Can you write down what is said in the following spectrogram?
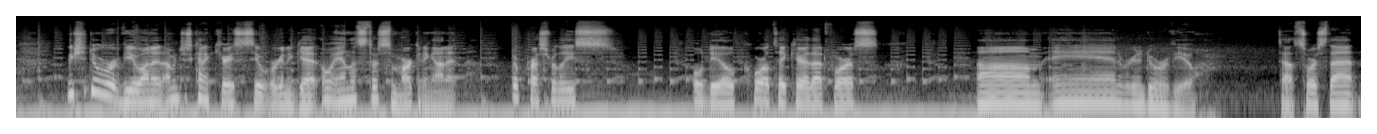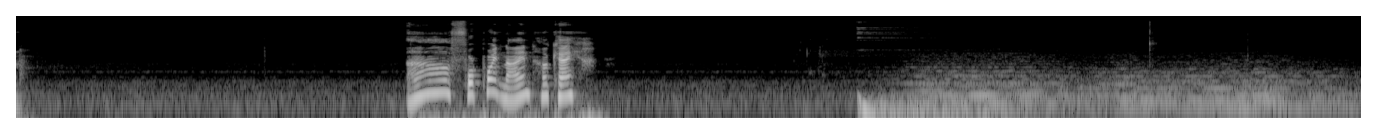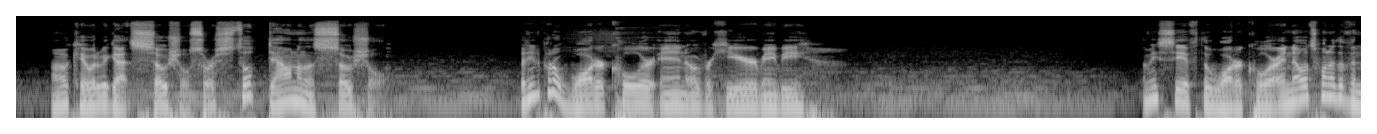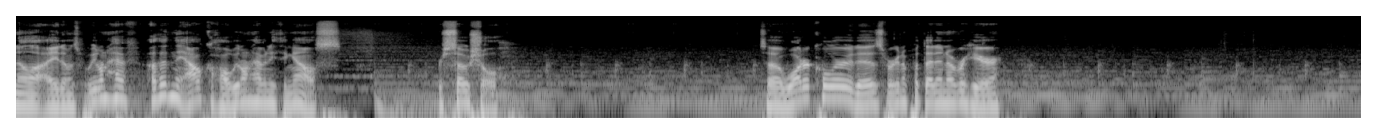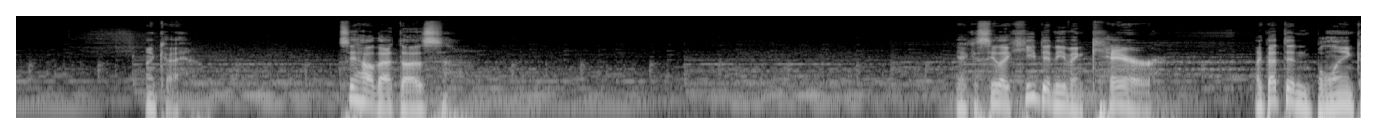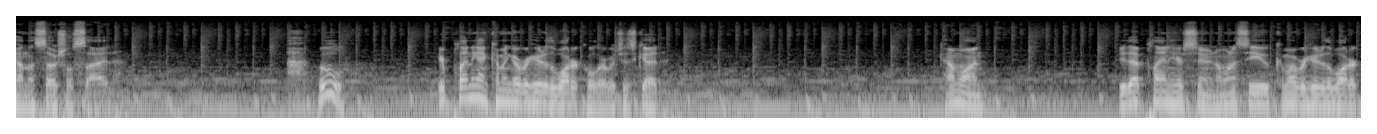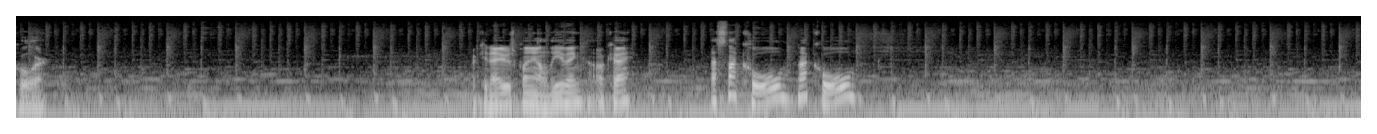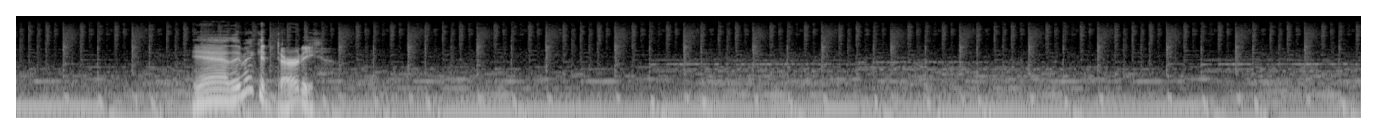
We should do a review on it. I'm just kind of curious to see what we're going to get. Oh, and let's start some marketing on it. A press release. Whole deal. Core will take care of that for us. Um, and we're going to do a review. Let's outsource that. Uh, 4.9, okay. Okay, what do we got? Social. So we're still down on the social. I need to put a water cooler in over here, maybe. Let me see if the water cooler, I know it's one of the vanilla items, but we don't have, other than the alcohol, we don't have anything else for social. So water cooler it is, we're going to put that in over here. Okay. See how that does. Yeah, cause see, like, he didn't even care. Like that didn't blink on the social side. Ooh. You're planning on coming over here to the water cooler, which is good. Come on. Do that plan here soon. I want to see you come over here to the water cooler. Okay, now you're just planning on leaving. Okay. That's not cool. Not cool. Yeah, they make it dirty.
